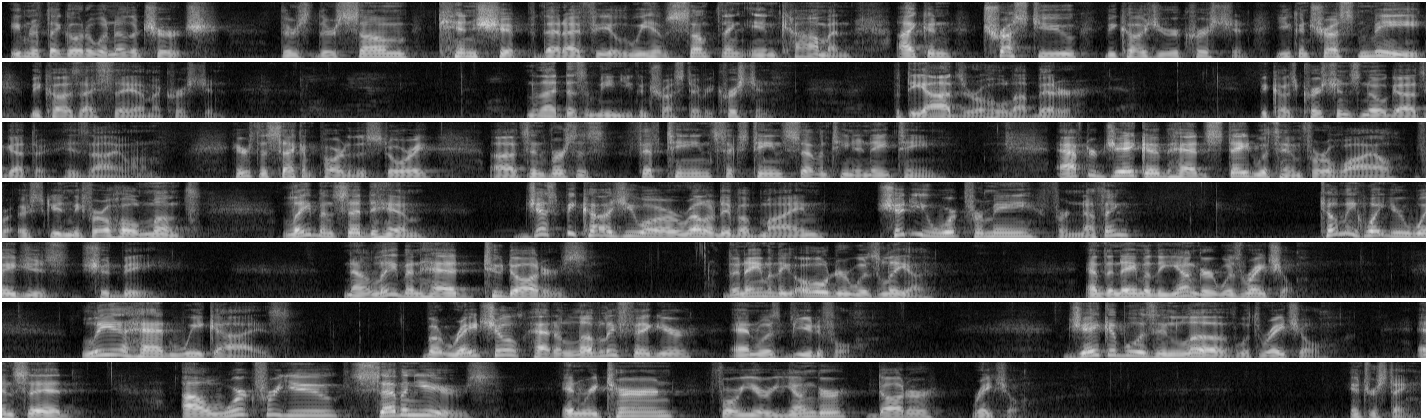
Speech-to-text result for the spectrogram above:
even if they go to another church. There's, there's some kinship that I feel. We have something in common. I can trust you because you're a Christian. You can trust me because I say I'm a Christian. Now, that doesn't mean you can trust every Christian, but the odds are a whole lot better because Christians know God's got the, his eye on them. Here's the second part of the story uh, it's in verses 15, 16, 17, and 18. After Jacob had stayed with him for a while, for, excuse me, for a whole month, Laban said to him, Just because you are a relative of mine, should you work for me for nothing? Tell me what your wages should be. Now Laban had two daughters. The name of the older was Leah, and the name of the younger was Rachel. Leah had weak eyes, but Rachel had a lovely figure and was beautiful. Jacob was in love with Rachel and said, I'll work for you seven years in return for your younger daughter, Rachel. Interesting.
